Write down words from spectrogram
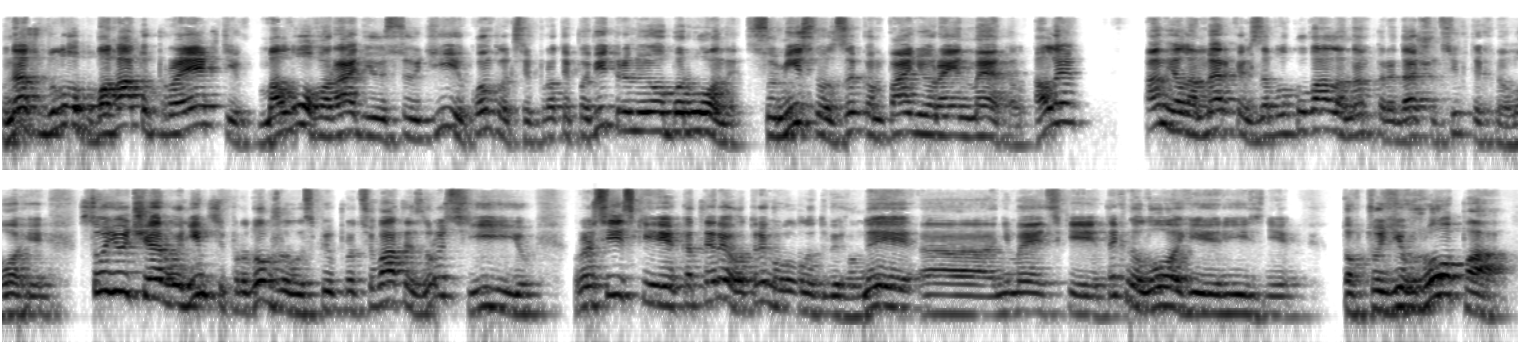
У нас було багато проєктів малого радіусу дії комплексів протиповітряної оборони сумісно з компанією Rheinmetall. Але Ангела Меркель заблокувала нам передачу цих технологій. В свою чергу німці продовжували співпрацювати з Росією. Російські катери отримували двигуни е, німецькі, технології різні. Тобто Європа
